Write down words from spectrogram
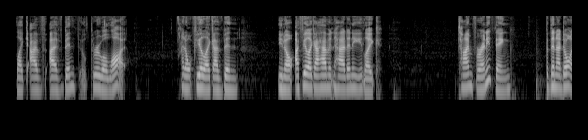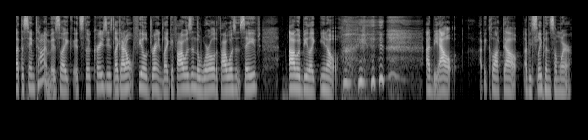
like I've I've been through a lot. I don't feel like I've been you know, I feel like I haven't had any like time for anything but then I don't at the same time. It's like it's the craziest like I don't feel drained. Like if I was in the world, if I wasn't saved, I would be like, you know, I'd be out. I'd be clocked out. I'd be sleeping somewhere.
